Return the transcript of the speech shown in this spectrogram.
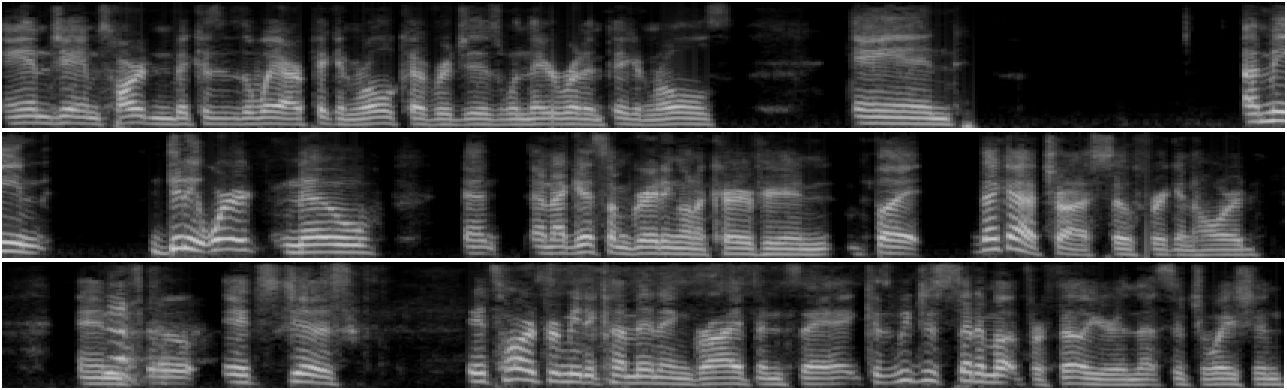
and James Harden because of the way our pick and roll coverage is when they're running pick and rolls. And I mean, did it work? No. And and I guess I'm grading on a curve here, and but that guy tries so freaking hard, and Yeah. so it's just it's hard for me to come in and gripe and say because we just set him up for failure in that situation.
